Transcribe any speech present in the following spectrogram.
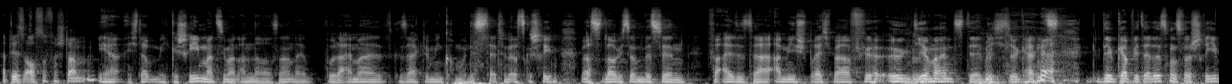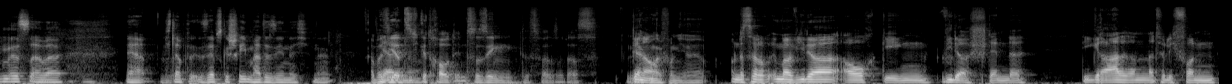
Habt ihr es auch so verstanden? Ja, ich glaube, geschrieben hat es jemand anderes. Ne? Da wurde einmal gesagt, irgendwie ein Kommunist hätte das geschrieben, was, glaube ich, so ein bisschen veralteter Ami-Sprech war für irgendjemand, der nicht so ganz dem Kapitalismus verschrieben ist. Aber ja, ich glaube, selbst geschrieben hatte sie nicht. Ne? Aber Ja, sie hat genau. sich getraut, den zu singen. Das war so das Genau. Merkmal von ihr, ja. Und das hat auch immer wieder auch gegen Widerstände, die gerade dann natürlich von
